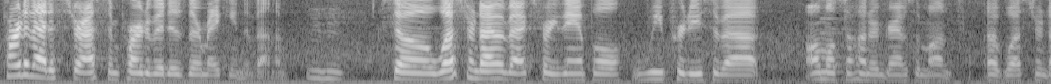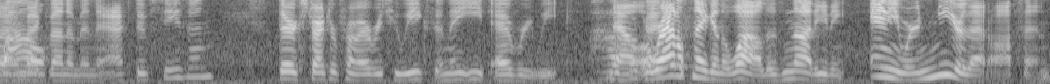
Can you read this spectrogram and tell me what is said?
Part of that is stress, and part of it is they're making the venom. Mm-hmm. So Western Diamondbacks, for example, we produce about almost 100 grams a month of Western Diamondback Wow. venom in the active season. They're extracted from every two weeks, and they eat every week. Wow, now, okay. a rattlesnake in the wild is not eating anywhere near that often.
